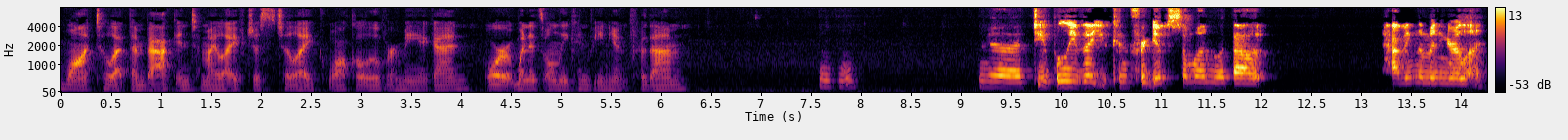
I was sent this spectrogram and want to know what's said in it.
want to let them back into my life just to like walk all over me again or when it's only convenient for them. Mm-hmm. Yeah. Do you believe that you can forgive someone without having them in your life?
